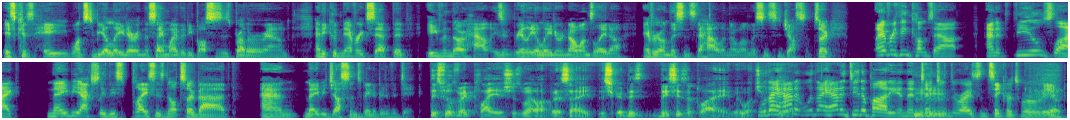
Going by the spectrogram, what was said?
is because he wants to be a leader in the same way that he bosses his brother around. And he could never accept that even though Hal isn't really a leader and no one's a leader, everyone listens to Hal and no one listens to Justin. So everything comes out and it feels like maybe actually this place is not so bad and maybe Justin's been a bit of a dick. this feels very playish as well. I've got to say, this script. This this is a play we're watching. Well, they Yeah. had it. Well, they had a dinner party, and then Mhm. tensions arose and secrets were revealed.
